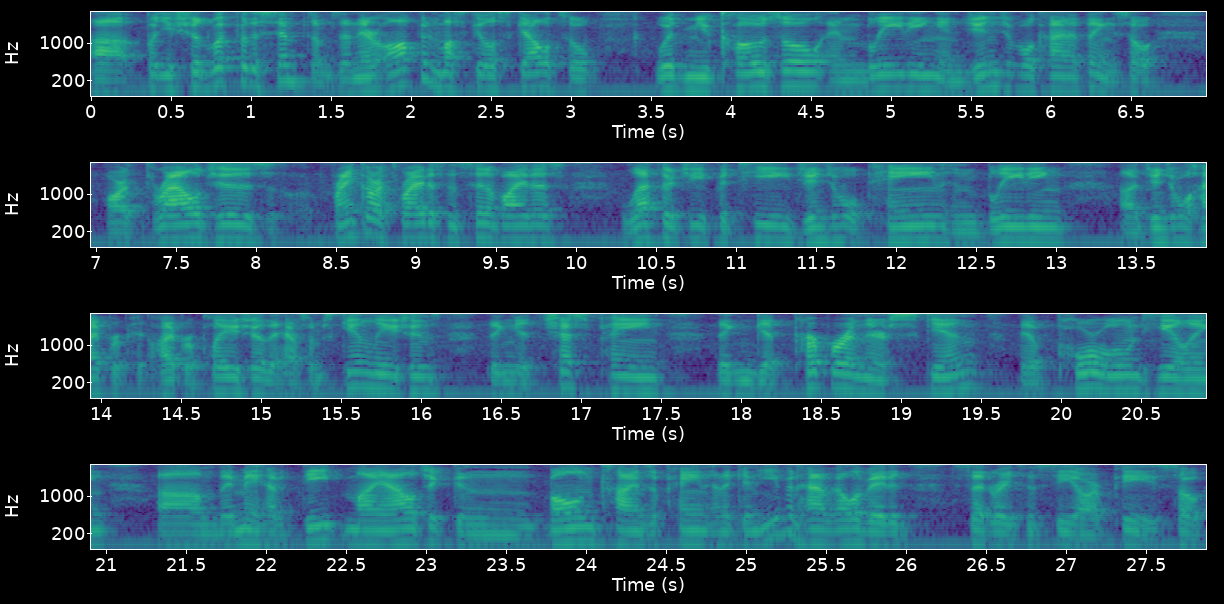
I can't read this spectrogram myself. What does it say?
Uh, but you should look for the symptoms, and they're often musculoskeletal with mucosal and bleeding and gingival kind of things. So arthralgias, frank arthritis and synovitis, lethargy, fatigue, gingival pain and bleeding, uh, gingival hyper, hyperplasia. They have some skin lesions. They can get chest pain. They can get purpura in their skin. They have poor wound healing. Um, they may have deep myalgic and bone kinds of pain, and they can even have elevated sed rates and CRPs. So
